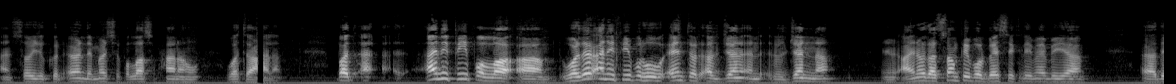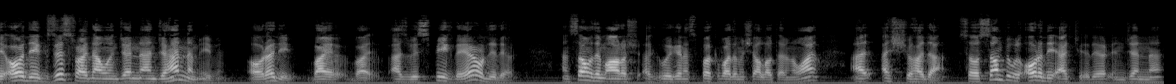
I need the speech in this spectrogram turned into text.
and so you can earn the mercy of Allah subhanahu wa ta'ala. But uh, any people, uh, um, were there any people who entered Al-Jannah? I know that some people basically maybe, uh, uh, they already exist right now in Jannah and Jahannam even, already. By, by, as we speak, they are already there. And some of them are, uh, we're going to speak about them inshallah in a while, ash-shuhada. So some people already actually there in Jannah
